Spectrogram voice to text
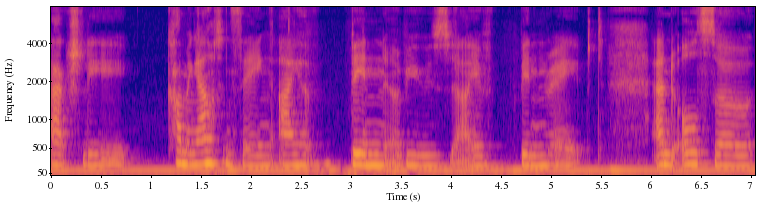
actually coming out and saying, I have been abused, I have been raped. And also,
